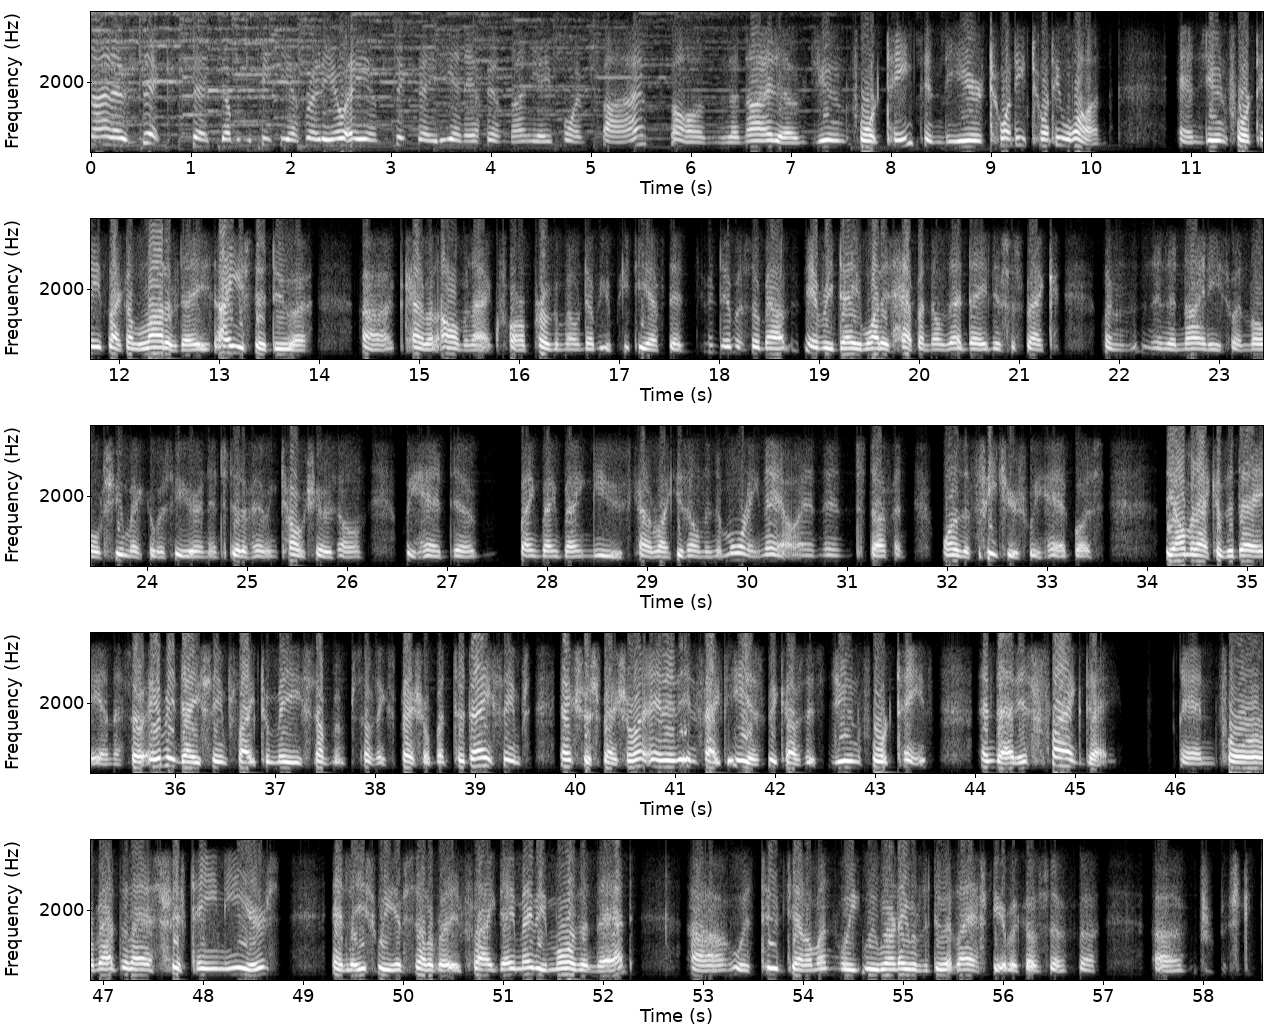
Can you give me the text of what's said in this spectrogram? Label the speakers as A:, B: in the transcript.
A: 906 at WPTF Radio, AM 680 and FM 98.5 on the night of June 14th in the year 2021. And June 14th, like a lot of days, I used to do a uh, kind of an almanac for a program on WPTF that it was about every day what had happened on that day. This was back when in the 90s when Lowell Shoemaker was here, and instead of having talk shows on, we had uh, Bang Bang Bang News, kind of like it's on in the morning now, and, and stuff. And one of the features we had was the almanac of the day, and so every day seems like to me something something special. But today seems extra special, and it in fact is because it's June 14th, and that is Flag Day. And for about the last 15 years, at least, we have celebrated Flag Day. Maybe more than that, uh, with two gentlemen. We we weren't able to do it last year because of uh, uh,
